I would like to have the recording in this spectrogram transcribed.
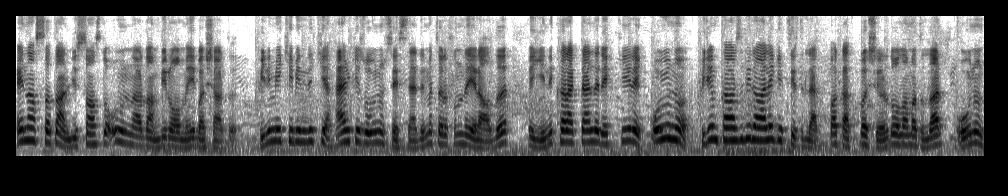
en az satan lisanslı oyunlardan biri olmayı başardı. Film ekibindeki herkes oyunun seslendirme tarafında yer aldı ve yeni karakterler ekleyerek oyunu film tarzı bir hale getirdiler. Fakat başarılı olamadılar. Oyunun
